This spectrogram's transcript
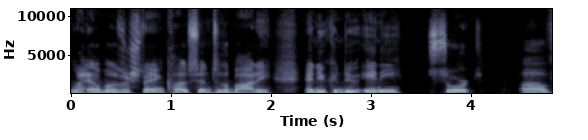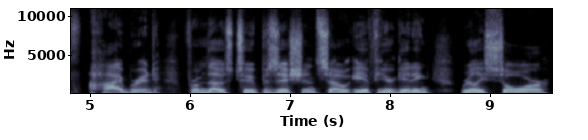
my elbows are staying close into the body, and you can do any sort of hybrid from those two positions. So if you're getting really sore,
